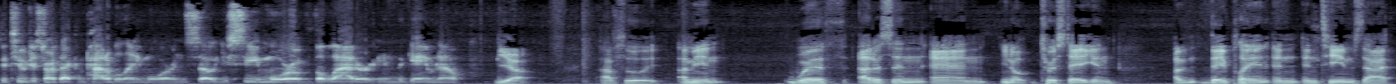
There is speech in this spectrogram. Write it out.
the two just aren't that compatible anymore, and so you see more of the latter in the game now. Yeah, absolutely. I mean, with Ederson and you know Ter Stegen, they play in, in, in teams that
